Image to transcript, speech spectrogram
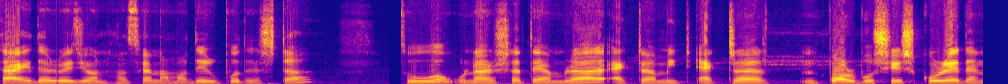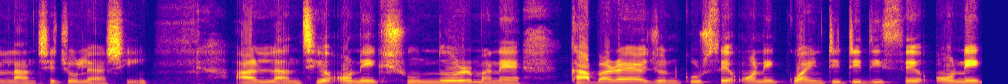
সাইদা রেজন হোসেন, আমাদের উপদেষ্টা তো ওনার সাথে আমরা একটা মিট একটা পর্ব শেষ করে দেন লাঞ্চে চলে আসি। আর লাঞ্চে অনেক সুন্দর মানে খাবার আয়োজন করছে, অনেক কোয়ান্টিটি দিচ্ছে, অনেক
